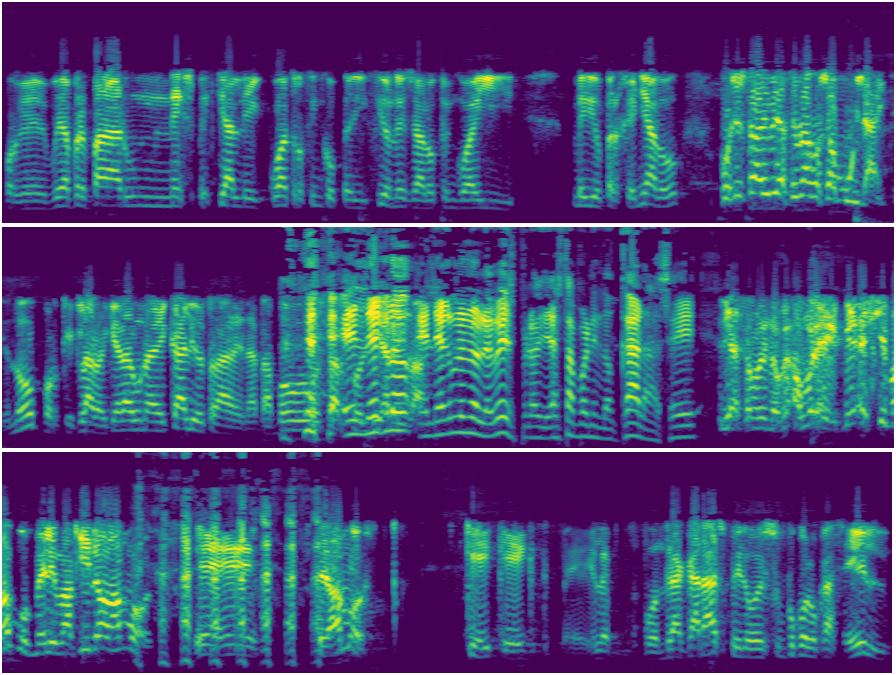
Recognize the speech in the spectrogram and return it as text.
porque voy a preparar un especial de cuatro o cinco predicciones, ya lo tengo ahí medio pergeñado, pues esta vez voy a hacer una cosa muy light, ¿no? Porque claro, hay que dar una de cal y otra de arena, tampoco el, negro, el negro no le ves, pero ya está poniendo caras, ¿eh? Ya está poniendo caras, hombre, es que vamos, me lo imagino, vamos, eh, pero vamos, que, que eh, pondrá caras, pero es un poco lo que hace él.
